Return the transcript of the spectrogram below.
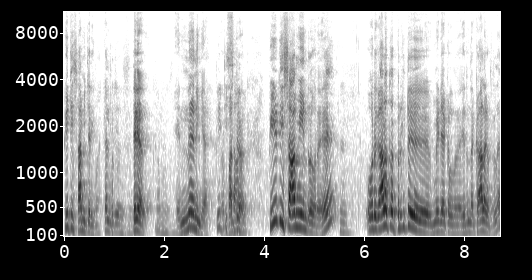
பிடி சாமி தெரியுமா? கேள்வி. தெரியாது என்ன நீங்க? பிடி சாமின்றவர் ஒரு காலத்துல பிரிண்ட் மீடியாக்கள் இருந்த காலகட்டத்தில்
